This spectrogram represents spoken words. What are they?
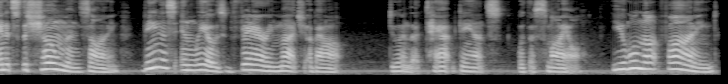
and it's the showman sign. Venus in Leo is very much about doing the tap dance with a smile you will not find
